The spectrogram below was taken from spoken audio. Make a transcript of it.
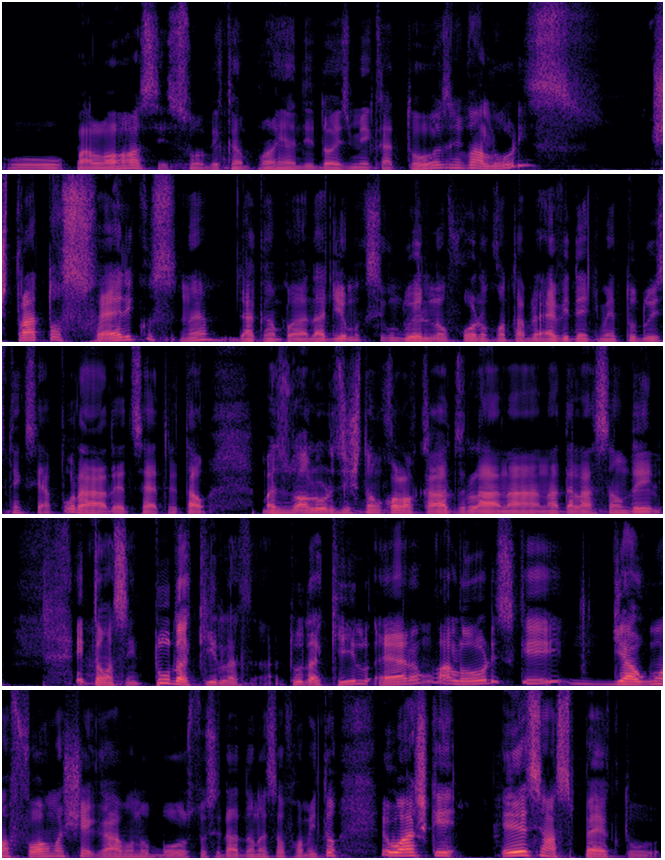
o Palocci, sobre campanha de 2014, em valores estratosféricos, né, da campanha da Dilma, que segundo ele não foram contabilizados. Evidentemente, tudo isso tem que ser apurado, etc e tal. Mas os valores estão colocados lá na, na delação dele. Então, assim, tudo aquilo, tudo aquilo eram valores que, de alguma forma, chegavam no bolso do cidadão dessa forma. Então, eu acho que esse é um aspecto,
